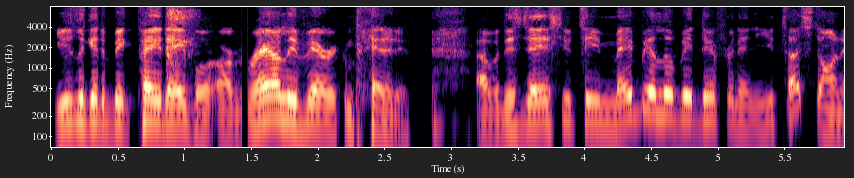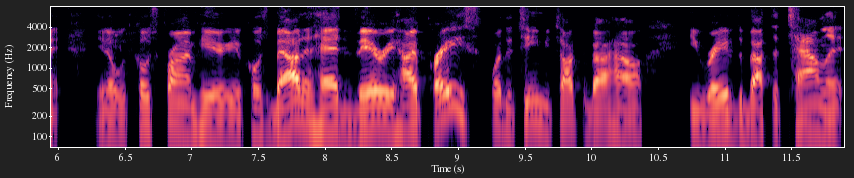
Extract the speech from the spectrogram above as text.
usually get a big payday, but are rarely very competitive. Uh, but this JSU team may be a little bit different, and you touched on it. You know, with Coach Prime here, you know, Coach Bowden had very high praise for the team. He talked about how he raved about the talent,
